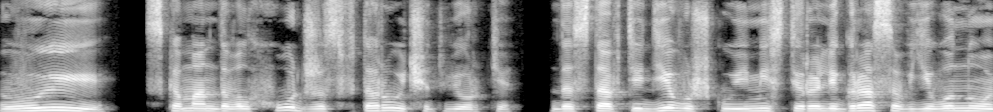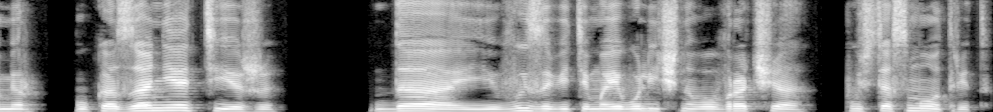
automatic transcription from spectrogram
Вы, скомандовал Ходжес второй четверки, доставьте девушку и мистера Леграса в его номер. Указания те же. Да, и вызовите моего личного врача, пусть осмотрит.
